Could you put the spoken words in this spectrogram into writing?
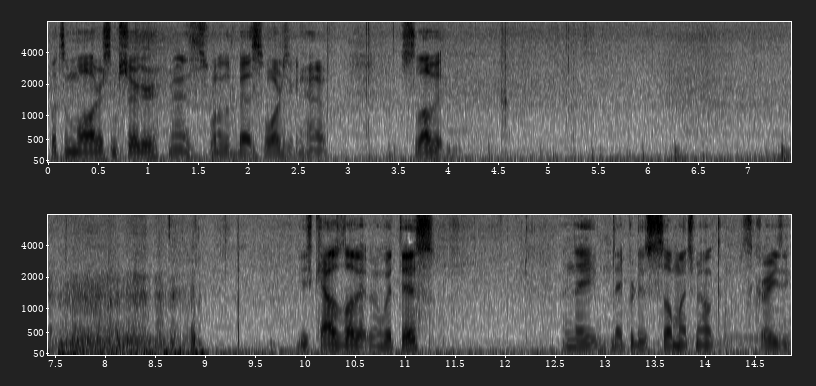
put some water, some sugar. Man, this is one of the best waters you can have. Just love it. These cows love it. And with this, and they they produce so much milk it's crazy.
